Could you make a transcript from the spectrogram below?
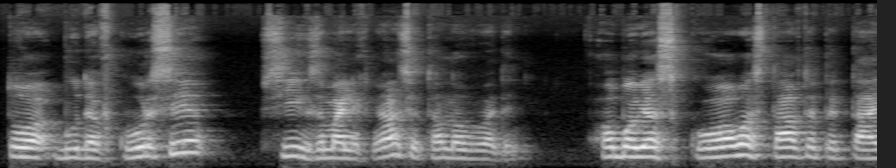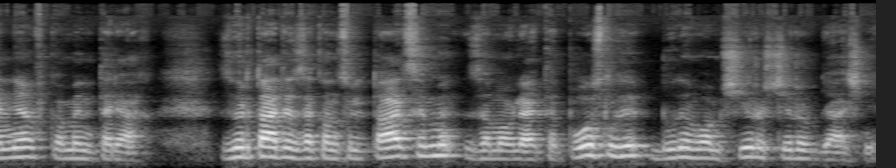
хто буде в курсі всіх земельних нюансів та нововведень. Обов'язково ставте питання в коментарях. Звертайтеся за консультаціями, замовляйте послуги, будемо вам щиро-щиро вдячні.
